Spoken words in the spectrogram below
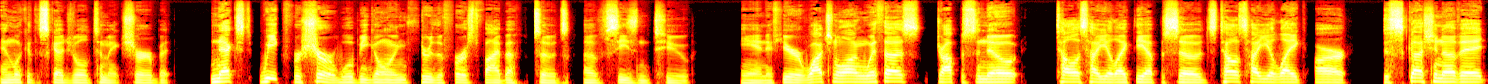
and look at the schedule to make sure, but next week for sure we'll be going through the first five episodes of season two and if you're watching along with us, drop us a note. Tell us how you like the episodes. Tell us how you like our discussion of it.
